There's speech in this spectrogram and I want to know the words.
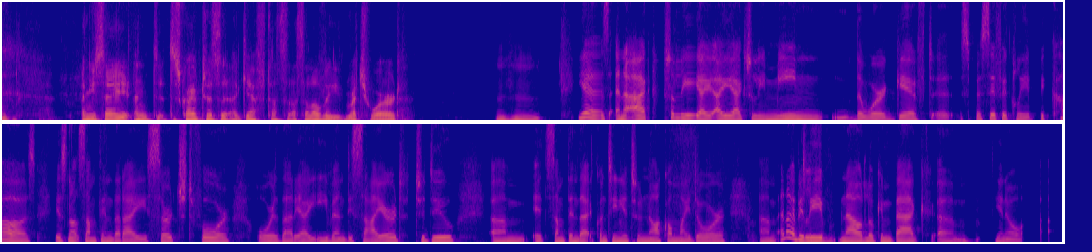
And you say, and described as a, a gift. That's that's a lovely, rich word. Mm-hmm. Yes, and actually, I, I, actually mean the word gift uh, specifically because it's not something that I searched for or that I even desired to do. Um, it's something that continued to knock on my door. Um, and I believe now looking back, um, you know,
